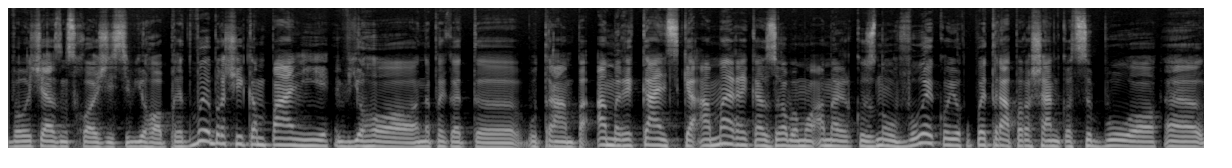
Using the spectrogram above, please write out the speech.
величезну схожість в його предвиборчій кампанії, в його, наприклад, е, у Трампа американська Америка. Зробимо Америку знову великою. У Петра Порошенко це було е,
